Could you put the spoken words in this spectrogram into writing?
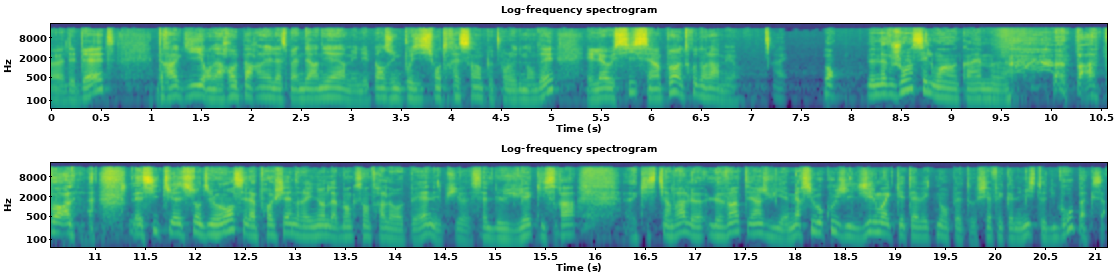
euh, des dettes. Draghi, on a reparlé la semaine dernière, mais il n'est pas dans une position très simple pour le demander. Et là aussi, c'est un peu un trou dans l'armure. Le 9 juin, c'est loin quand même euh, par rapport à la, situation du moment. C'est la prochaine réunion de la Banque Centrale Européenne et puis euh, celle de juillet qui, sera, euh, qui se tiendra le, 21 juillet. Merci beaucoup Gilles. Gilles Moix qui était avec nous en plateau, chef économiste du groupe AXA.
